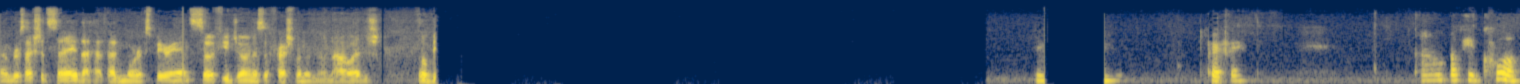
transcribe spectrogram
members, I should say, that have had more experience. So if you join as a freshman with no knowledge, there'll be Perfect. Um, okay, cool.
